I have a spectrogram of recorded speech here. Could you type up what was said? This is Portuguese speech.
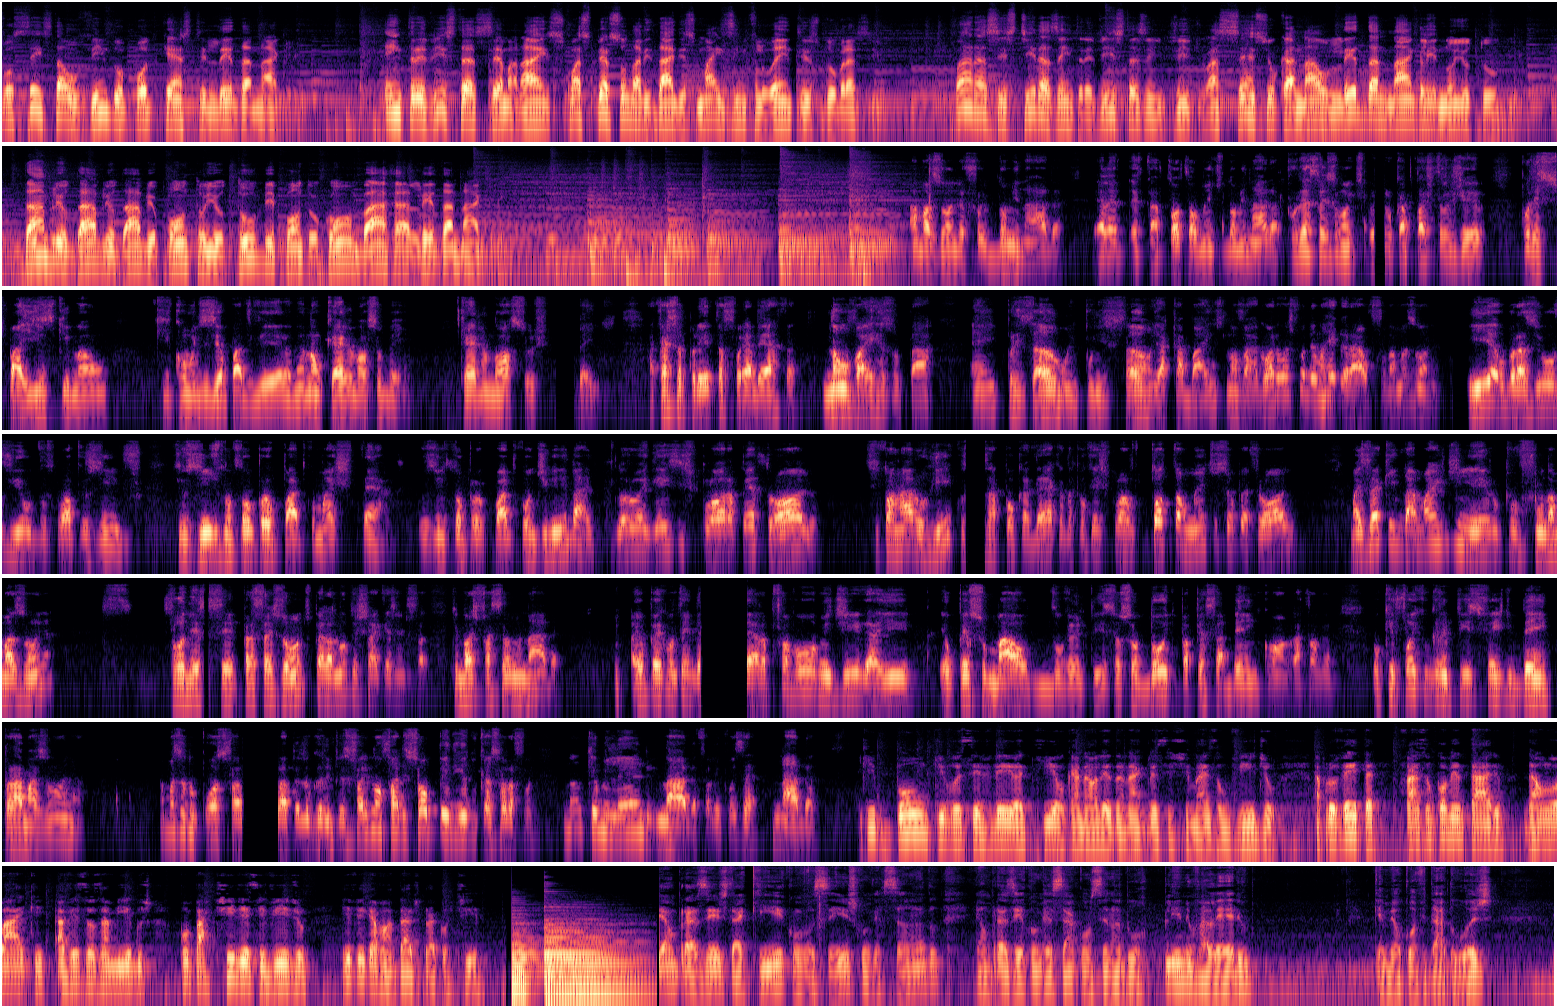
Você está ouvindo o podcast Leda Nagli. Entrevistas semanais com as personalidades mais influentes do Brasil. Para assistir às entrevistas em vídeo, acesse o canal Leda Nagli no YouTube. www.youtube.com/ledanagli. A Amazônia foi dominada ela está totalmente dominada por essas ONGs, capital estrangeiro, por esses países que não, que como dizia o Padre Vieira, né, não querem o nosso bem, querem os nossos bens. A Caixa Preta foi aberta, não vai resultar em prisão, em punição e acabar isso, não vai. Agora nós podemos regrar o Fundo Amazônia. E o Brasil ouviu dos próprios índios que os índios não estão preocupados com mais terras, os índios estão preocupados com dignidade. O norueguês explora petróleo, se tornaram ricos há pouca década porque exploram totalmente o seu petróleo. Mas é quem dá mais dinheiro para o Fundo Amazônia fornecer para essas ondas para ela não deixar que, a gente, que nós façamos nada. Aí eu perguntei dela, por favor, me diga aí, eu penso mal do Greenpeace, eu sou doido para pensar bem com a, o que foi que o Greenpeace fez de bem para a Amazônia? Mas eu não posso falar pelo Greenpeace. Eu falei, não, fale só o período que a senhora foi. Não, que eu me lembre, nada. Eu falei, pois é, nada. Que bom que você veio aqui ao canal Leda Nagli assistir mais um vídeo. Aproveita, faz um comentário, dá um like, avisa seus amigos, compartilhe esse vídeo e fique à vontade para curtir. É um prazer estar aqui com vocês, conversando. É um prazer conversar com o senador Plínio Valério, que é meu convidado hoje.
